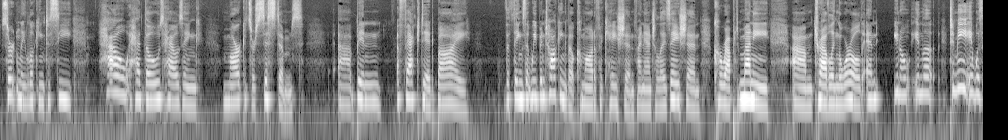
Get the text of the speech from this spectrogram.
certainly looking to see how had those housing markets or systems uh, been affected by the things that we've been talking about commodification, financialization, corrupt money, um, traveling the world. And, you know, in the, to me, it was,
